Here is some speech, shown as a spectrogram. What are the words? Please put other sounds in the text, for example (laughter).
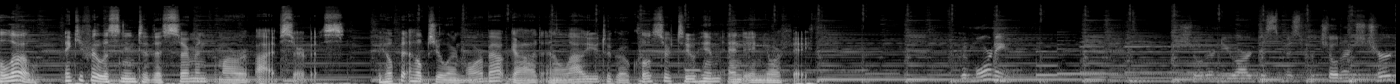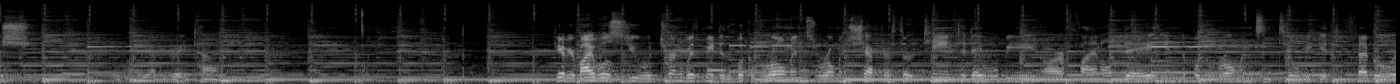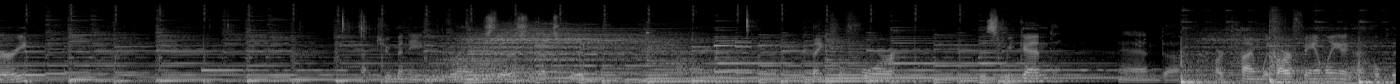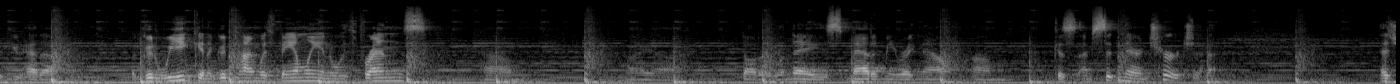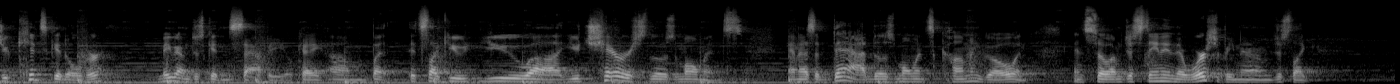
Hello, thank you for listening to this sermon from our Revive service. We hope it helps you learn more about God and allow you to grow closer to Him and in your faith. Good morning. Children, you are dismissed for Children's Church. We hope you have a great time. If you have your Bibles, you would turn with me to the book of Romans, Romans chapter 13. Today will be our final day in the book of Romans until we get to February. Good. thankful for this weekend and uh, our time with our family. I hope that you had a, a good week and a good time with family and with friends. Um, my uh, daughter Lene is mad at me right now because um, I'm sitting there in church, and I, as your kids get older, maybe I'm just getting sappy, okay? Um, but it's like you you uh, you cherish those moments, and as a dad, those moments come and go, and and so I'm just standing there worshiping, and I'm just like,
